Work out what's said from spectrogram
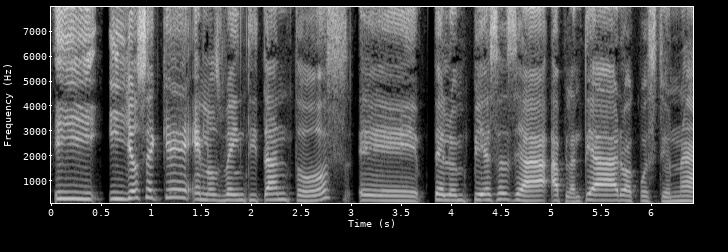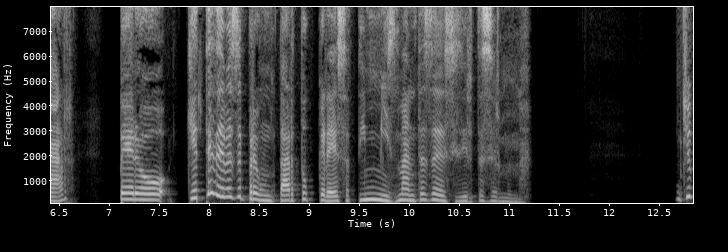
Y, y yo sé que en los veintitantos eh, te lo empiezas ya a plantear o a cuestionar, pero ¿qué te debes de preguntar tú crees a ti misma antes de decidirte ser mamá? Yo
